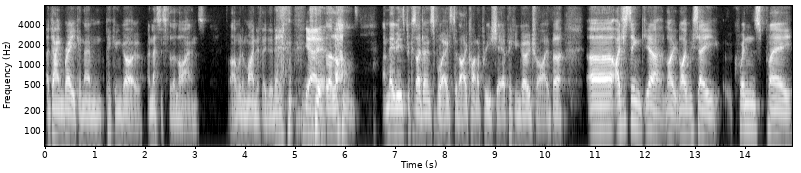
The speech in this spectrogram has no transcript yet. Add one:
a dang break and then pick and go unless it's for the Lions. I wouldn't mind if they did it. Yeah, did it yeah. for the Lions. And maybe it's because I don't support Exeter that I can't appreciate a pick and go try. But uh, I just think, yeah, like like we say, Quins play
